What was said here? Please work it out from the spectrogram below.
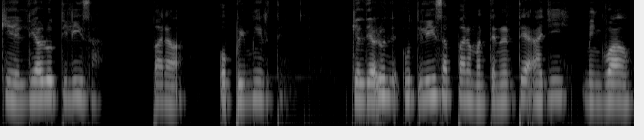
que el diablo utiliza para oprimirte, que el diablo utiliza para mantenerte allí menguado.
